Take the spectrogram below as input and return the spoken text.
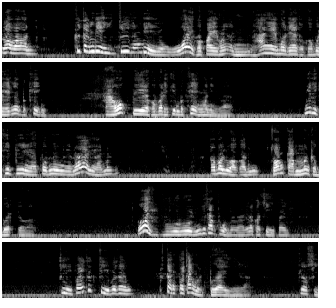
เราว่าอันคือจังมีชื่อจังมีอยู่โอ้ยเขาไปมันอันหาแง่หมดแดงเขาก็บ่เห็นไงบักเข่งหาหกปีแล้วเขาบ่ได้กินบักเข่งมานี่ว่ามีได้กินปีนี่นะต้นหนึงนี่น้อยอยู่หั่นมัน เอามาลวกกันสองกำมันก็เบิดเดี๋ยวว่าโอ้ยบูบูมันจะทักพูดไปว่าแล้วก็สีไปสีไปทักสีไปทางตั้งไปทั้งหมือนเปื่อยอย่างนี้ละเที่ยวสี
